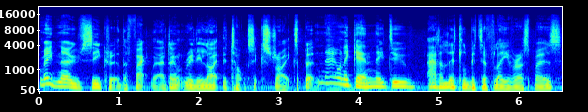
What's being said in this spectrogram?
Made no secret of the fact that I don't really like the toxic strikes, but now and again they do add a little bit of flavour, I suppose.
